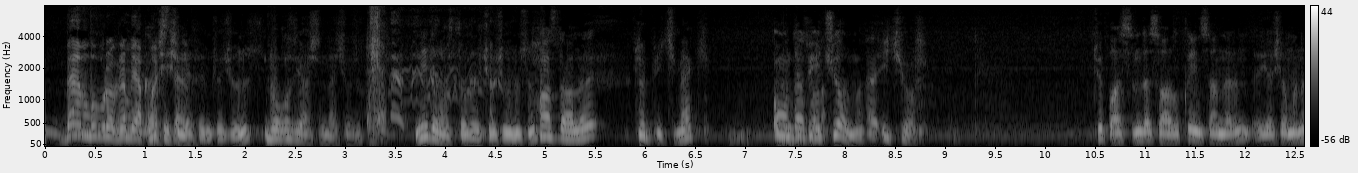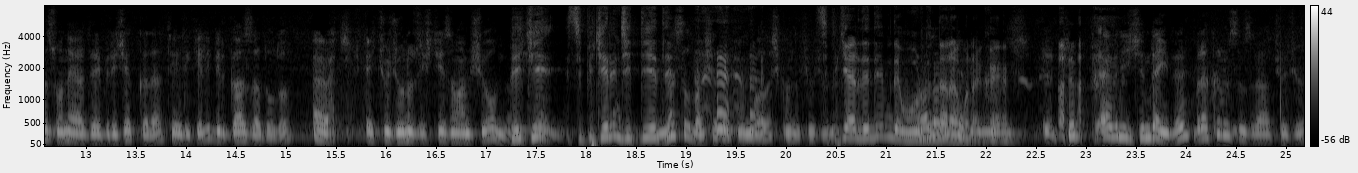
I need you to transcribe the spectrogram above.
Ben bu programı yapmak Kaç yaşında efendim çocuğunuz? 9 yaşında çocuk. Nedir hastalığı çocuğunuzun? Hastalığı tüp içmek. Ondan Tüpü sonra içiyor mu? E, içiyor. Tüp aslında sağlıklı insanların yaşamını sona erdirebilecek kadar tehlikeli bir gazla dolu. Evet. E çocuğunuz içtiği zaman bir şey olmuyor. mu? Peki spikerin ciddiyeti? Nasıl başladı efendim bu alışkanlık çocuğunuz? Spiker dediğim de vurdundan Vallahi amına koyayım. bilmiyoruz. E, Tüp evin içindeydi. Bırakır mısınız rahat çocuğu?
